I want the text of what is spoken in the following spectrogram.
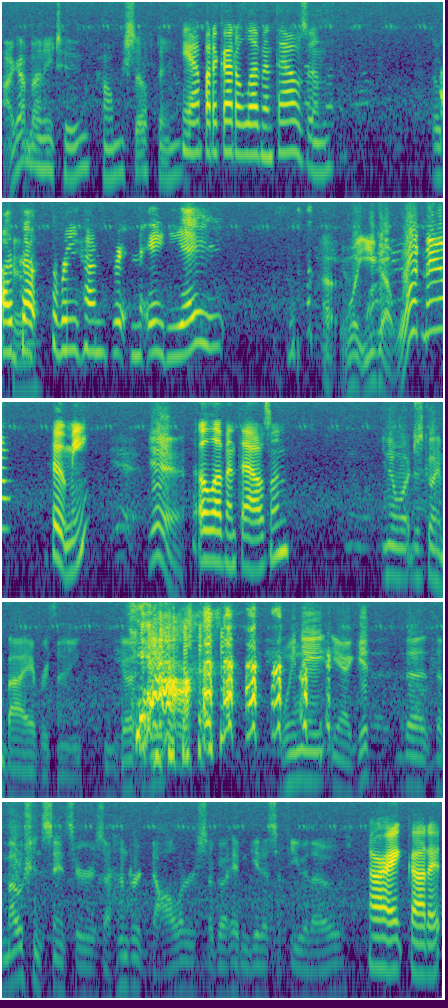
I got money too. Calm yourself down. Yeah, but I got 11,000. I've got 388. Uh, what you got? What now? Who, me? Yeah. 11,000. You know what? Just go ahead and buy everything. Go, Yeah. We need. Yeah. Get the the motion sensor is a hundred dollars. So go ahead and get us a few of those. Alright, got it.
